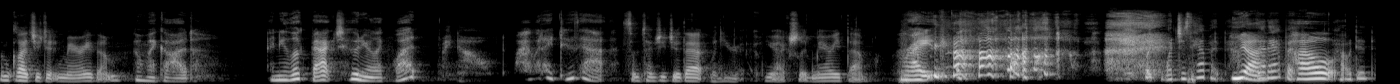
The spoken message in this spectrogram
I'm glad you didn't marry them. Oh my god! And you look back too, and you're like, "What? I know. Why would I do that?" Sometimes you do that when you're when you actually married them. Right? Like, what just happened? Yeah. that happened. How- How did?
